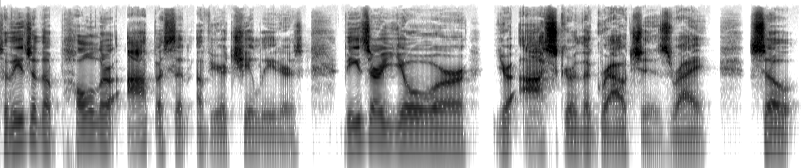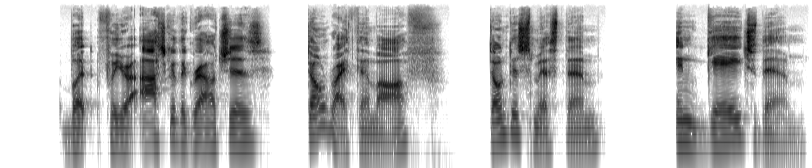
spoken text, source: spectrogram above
So these are the polar opposite of your cheerleaders. These are your your Oscar the Grouches, right? So but for your Oscar the Grouches, don't write them off. Don't dismiss them. Engage them.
